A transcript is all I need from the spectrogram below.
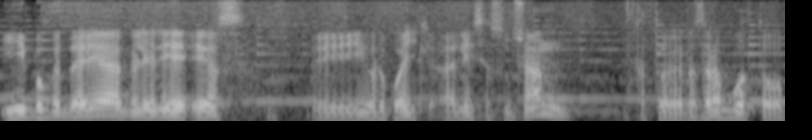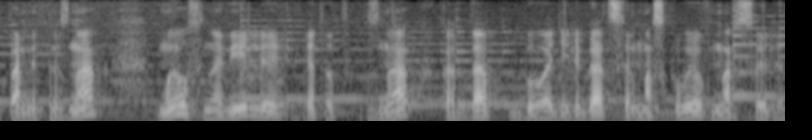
И благодаря галерее С и ее руководитель Олеся Суджан которая разработала памятный знак, мы установили этот знак, когда была делегация Москвы в Марселе.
